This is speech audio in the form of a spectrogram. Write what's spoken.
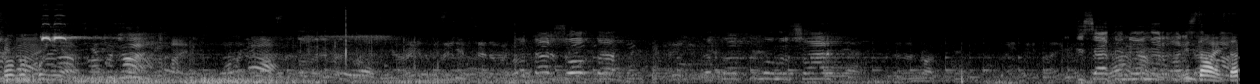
Що за хуйня? Вратар жовта. 15 номер Шарк. І 10 номер Віталь, та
